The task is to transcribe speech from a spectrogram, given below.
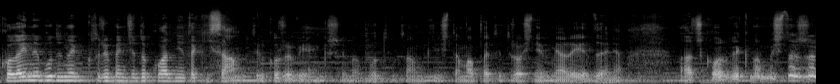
kolejny budynek, który będzie dokładnie taki sam, tylko że większy, no bo to tam gdzieś tam apetyt rośnie w miarę jedzenia. Aczkolwiek no myślę, że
